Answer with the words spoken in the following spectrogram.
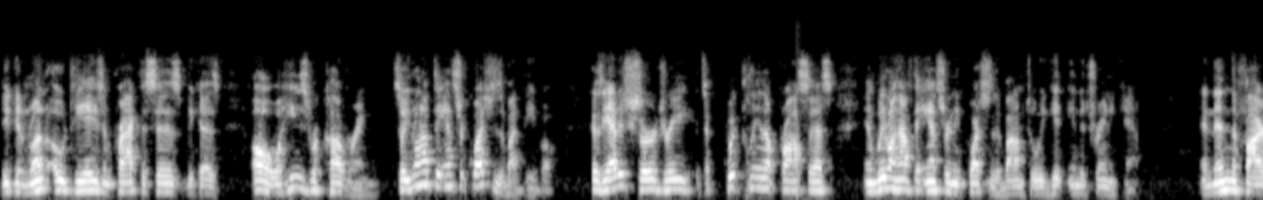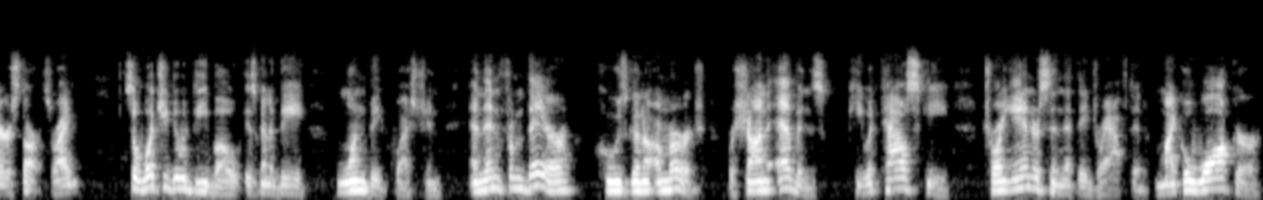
You can run OTAs and practices because, oh, well, he's recovering. So you don't have to answer questions about Debo because he had his surgery. It's a quick cleanup process, and we don't have to answer any questions about him until we get into training camp. And then the fire starts, right? So what you do with Debo is going to be one big question. And then from there, who's going to emerge? Rashaan Evans, Kwiatkoski, Troy Anderson that they drafted, Mykal Walker.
